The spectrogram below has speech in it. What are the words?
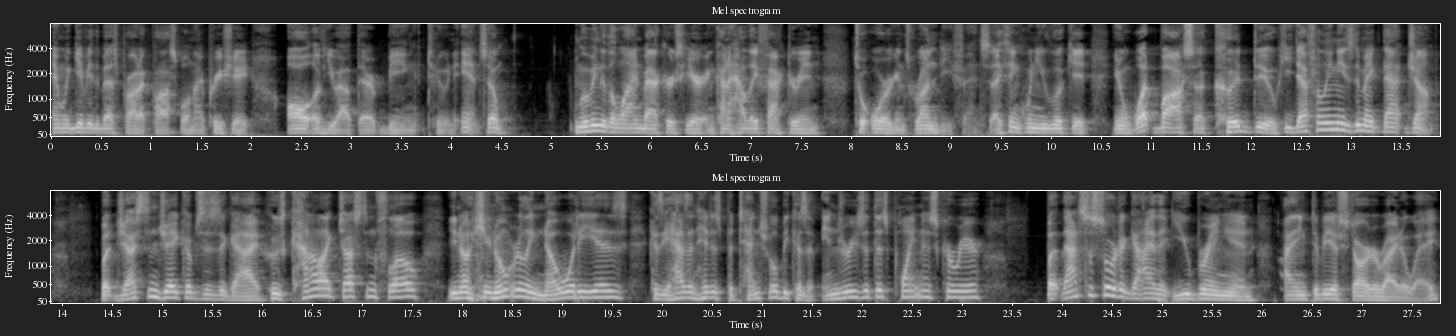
and we give you the best product possible. And I appreciate all of you out there being tuned in. So, moving to the linebackers here and kind of how they factor in to Oregon's run defense. I think when you look at, you know, what Bassa could do, he definitely needs to make that jump. But Justin Jacobs is a guy who's kind of like Justin Flowe. You know, you don't really know what he is because he hasn't hit his potential because of injuries at this point in his career. But that's the sort of guy that you bring in, I think, to be a starter right away.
